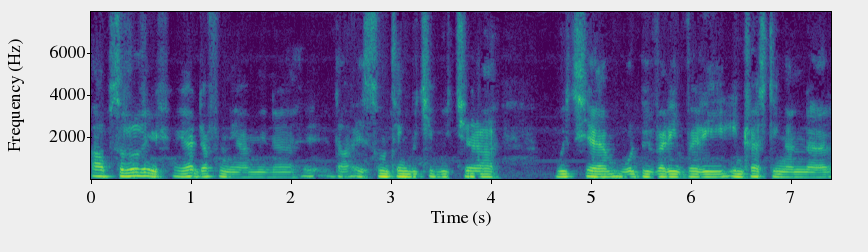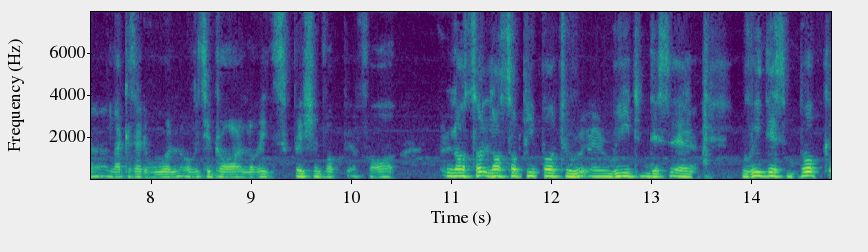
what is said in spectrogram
absolutely. Yeah, definitely. I mean, uh, that is something which which uh, which um, will be very very interesting, and uh, like I said, will obviously draw a lot of inspiration for for lots of lots of people to uh, read this uh, read this book.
